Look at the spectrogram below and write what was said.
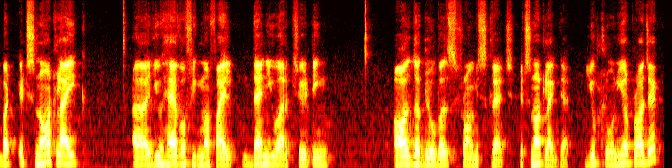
but it's not like uh, you have a figma file then you are creating all the globals from scratch it's not like that you clone your project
